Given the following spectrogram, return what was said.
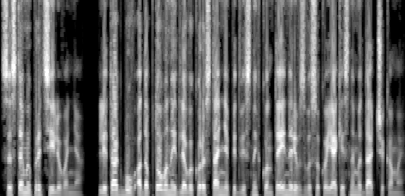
Системи прицілювання. Літак був адаптований для використання підвісних контейнерів з високоякісними датчиками.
